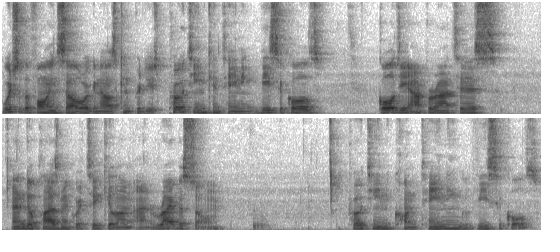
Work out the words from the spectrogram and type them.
Which of the following cell organelles can produce protein containing vesicles? Golgi apparatus, endoplasmic reticulum, and ribosome. Protein containing vesicles.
